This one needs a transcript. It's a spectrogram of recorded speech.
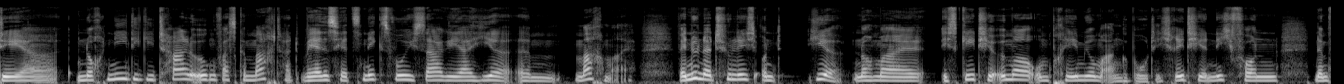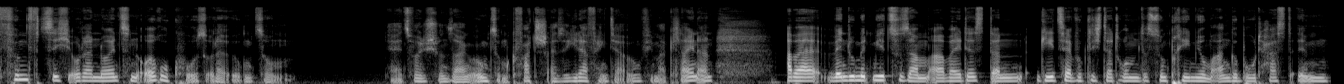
der noch nie digital irgendwas gemacht hat, wäre das jetzt nichts, wo ich sage, ja, hier, ähm, mach mal. Wenn du natürlich, und hier nochmal, es geht hier immer um Premium-Angebote. Ich rede hier nicht von einem 50 oder 19 Euro Kurs oder irgend so ja, jetzt wollte ich schon sagen, irgend so Quatsch. Also jeder fängt ja irgendwie mal klein an. Aber wenn du mit mir zusammenarbeitest, dann geht es ja wirklich darum, dass du ein Premium-Angebot hast im,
